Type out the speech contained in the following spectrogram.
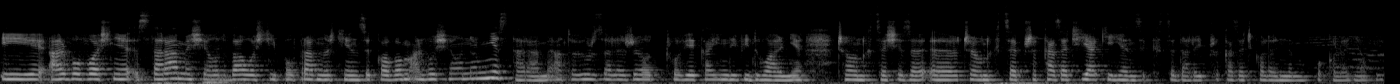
I albo właśnie staramy się o dbałość i poprawność językową, albo się o nią nie staramy, a to już zależy od człowieka indywidualnie, czy on chce, się, e, czy on chce przekazać, jaki język chce dalej przekazać kolejnemu pokoleniowi.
